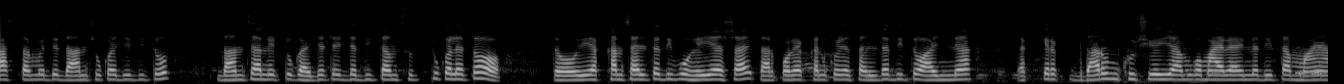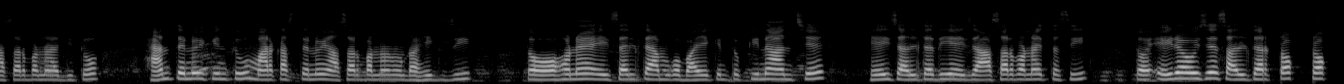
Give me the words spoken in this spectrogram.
রাস্তার মধ্যে ধান শুকাই দিয়ে দিত। ধান চান একটু গাইডা টাইডা দিতাম ছোট্টু কালে তো। তো ওই একখান চালতা দিব হয়ে আসায় তারপরে একখান করে চালতা দিত আইনা, একের দারুণ খুশি হইয়া আমগো মায়ের আইনা দিতাম, মায়ে আচার বানায় দিত। হ্যান তেনই কিন্তু, মার কাছ তেনই আচার বানানোটা শিখছি। তো ওখানে এই চালটা আমগো বাইয়ে কিন্তু কিনা আনছে সেই চালটা দিয়ে এই যে আচার বানাইতেছি। তো এইটা হইছে চালটার টক টক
